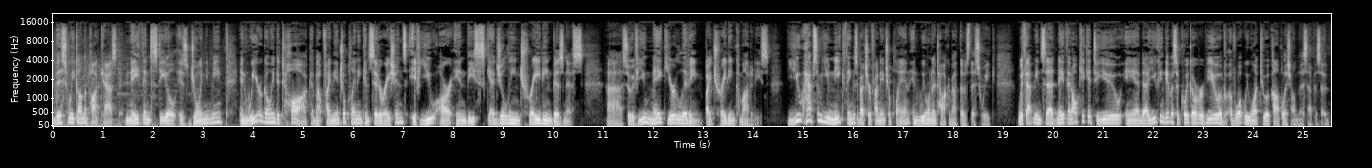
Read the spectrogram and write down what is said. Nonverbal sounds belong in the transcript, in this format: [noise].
This week on the podcast, Nathan Steele is joining me, and we are going to talk about financial planning considerations if you are in the scheduling trading business. Uh, so, if you make your living by trading commodities, you have some unique things about your financial plan, and we want to talk about those this week. With that being said, Nathan, I'll kick it to you, and uh, you can give us a quick overview of, of what we want to accomplish on this episode.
